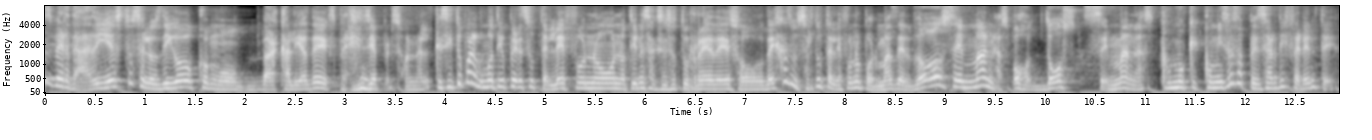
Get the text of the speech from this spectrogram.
es verdad. Y esto se los digo como a calidad de experiencia personal, que si tú por algún motivo pierdes tu teléfono, no tienes acceso a tus redes o dejas de usar tu teléfono por más de dos semanas o dos semanas, como que comienzas a pensar diferente,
